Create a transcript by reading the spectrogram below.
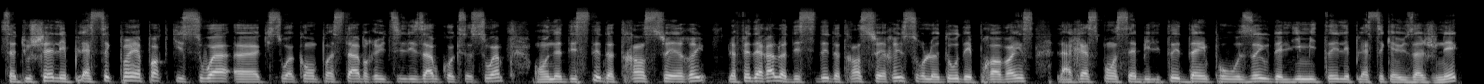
Ça touchait les plastiques, peu importe qu'ils soient, euh, qu'ils soient compostables, réutilisables, quoi que ce soit. On a décidé de transférer, le fédéral a décidé de transférer sur le dos des provinces la responsabilité d'imposer ou de limiter les plastiques à usage unique.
